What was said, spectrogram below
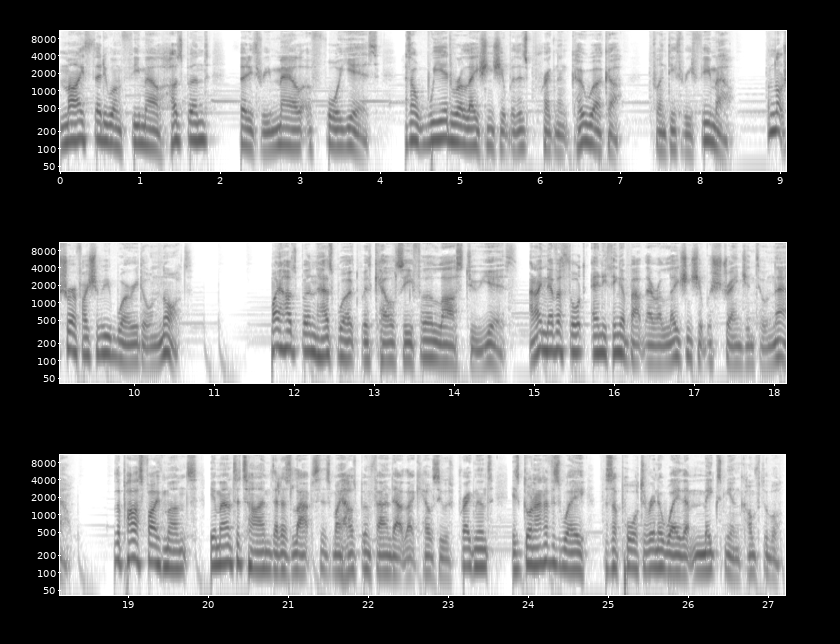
My 31 female husband, 33 male of 4 years, has a weird relationship with his pregnant coworker, 23 female. I'm not sure if I should be worried or not. My husband has worked with Kelsey for the last two years, and I never thought anything about their relationship was strange until now. For the past five months, the amount of time that has lapsed since my husband found out that Kelsey was pregnant has gone out of his way to support her in a way that makes me uncomfortable.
